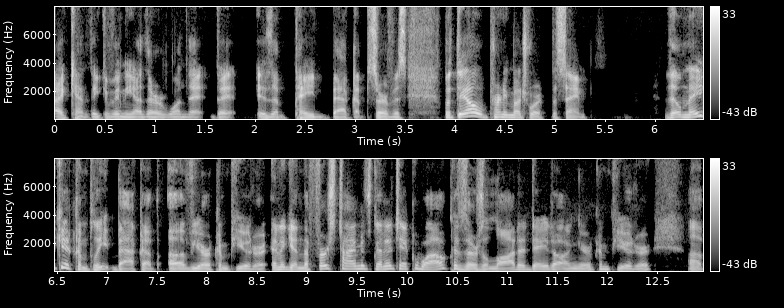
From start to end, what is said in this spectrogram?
I can't think of any other one that, that is a paid backup service, but they all pretty much work the same they'll make a complete backup of your computer. And again, the first time it's going to take a while because there's a lot of data on your computer. Uh,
